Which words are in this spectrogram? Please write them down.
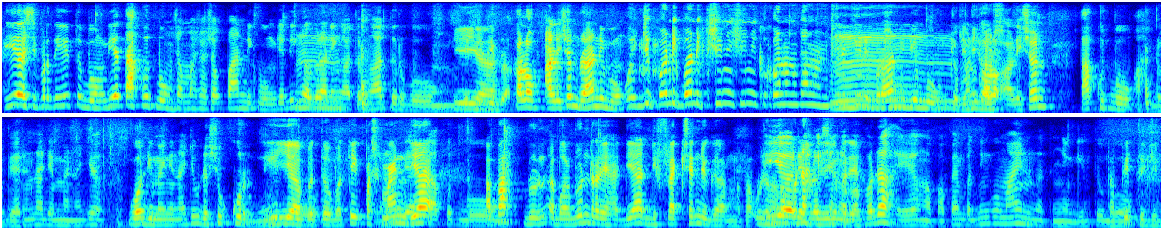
Iya seperti itu Bung. Dia takut Bung sama sosok Pandik Bung. Jadi nggak berani ngatur-ngatur Bung. Jadi Iya. di bela- kalau Alisson berani Bung. Jek Pandik Pandik sini sini ke kanan kanan kiri kiri berani dia Bung. Cuman jadi kalau Alisson takut Bung. Ah udah biarin lah dia main aja. Gua dimainin aja udah syukur gitu. Iya betul, berarti pas main Dia dia, takut, Bung. apa eh, bukan blunder ya, dia deflection juga nggak apa, udah iya dah, deflection nggak dia. apa-apa dah ya nggak apa-apa yang penting gua main katanya gitu. Tapi 72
